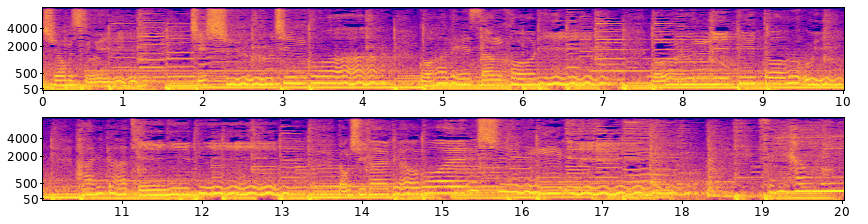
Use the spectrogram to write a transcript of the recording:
相随。一首情歌，我要送予你。无论你伫倒位，海角天边，拢是代表我的心意。最后你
